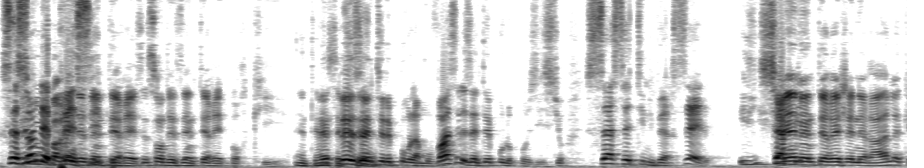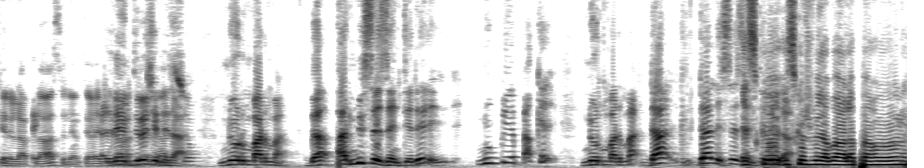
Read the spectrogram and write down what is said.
Ce sont des principes. intérêts, ce sont des intérêts pour qui? Les intérêts pour la mouvance et les intérêts pour l'opposition. Ça, c'est universel. Chaque... un intérêt général, quelle est la place? L'intérêt général. L'intérêt général. Normalement, bah, parmi ces intérêts, n'oubliez pas que normalement, dans, dans les ces est-ce Que, est-ce que je vais avoir la parole?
